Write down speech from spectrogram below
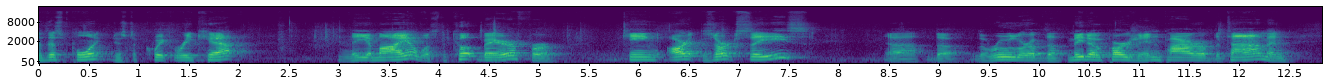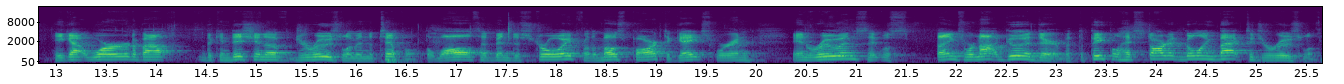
to this point, just a quick recap. Nehemiah was the cupbearer for King Artaxerxes, uh, the, the ruler of the Medo Persian Empire of the time, and he got word about the condition of Jerusalem in the temple. The walls had been destroyed for the most part, the gates were in, in ruins. It was things were not good there, but the people had started going back to Jerusalem.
